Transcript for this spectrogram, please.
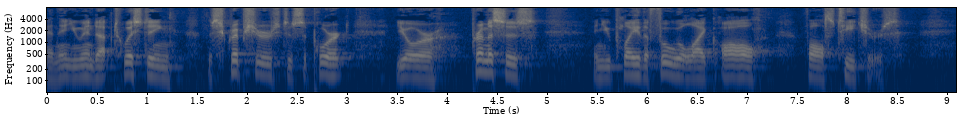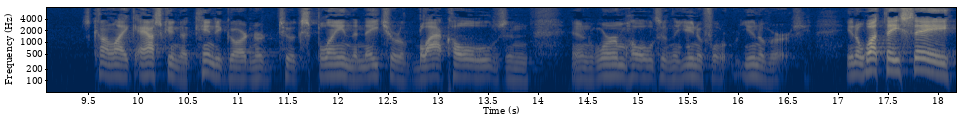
And then you end up twisting the scriptures to support your premises, and you play the fool like all false teachers. It's kind of like asking a kindergartner to explain the nature of black holes and, and wormholes in the universe. You know, what they say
